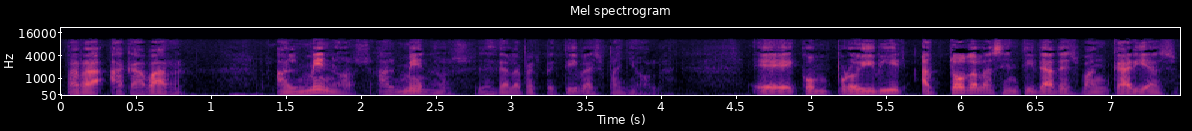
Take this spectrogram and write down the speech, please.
para acabar, al menos, al menos desde la perspectiva española, eh, con prohibir a todas las entidades bancarias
